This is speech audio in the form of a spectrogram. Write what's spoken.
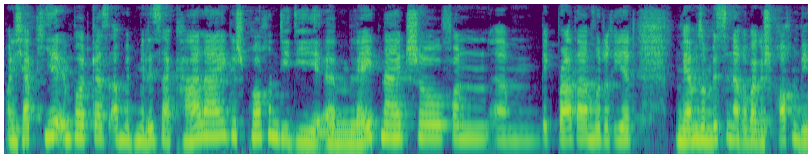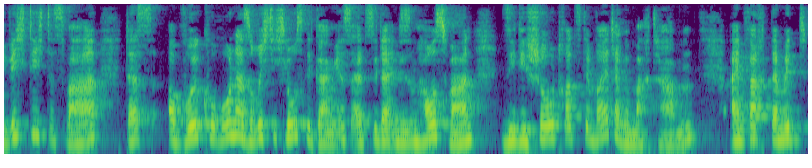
Und ich habe hier im Podcast auch mit Melissa Carley gesprochen, die die ähm, Late-Night-Show von ähm, Big Brother moderiert. Und wir haben so ein bisschen darüber gesprochen, wie wichtig das war, dass, obwohl Corona so richtig losgegangen ist, als sie da in diesem Haus waren, sie die Show trotzdem weitergemacht haben. Einfach damit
